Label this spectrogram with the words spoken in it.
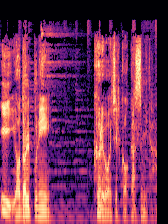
이 여덟 분이 그리워질 것 같습니다.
